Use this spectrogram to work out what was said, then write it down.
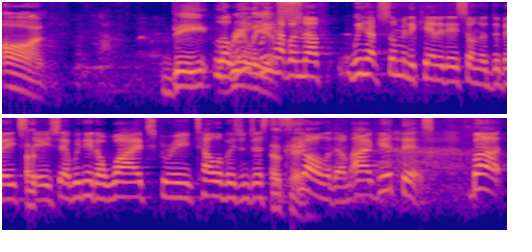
on. Be Look, really we, we have enough. We have so many candidates on the debate uh, stage that we need a widescreen television just to Okay. see all of them. I get this, but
